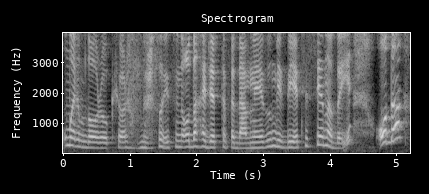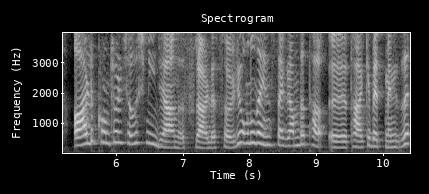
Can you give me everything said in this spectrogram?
Umarım doğru okuyorumdur soy ismini. O da Hacettepe'den mezun bir diyetisyen adayı. O da ağırlık kontrolü çalışmayacağını ısrarla söylüyor. Onu da Instagram'da ta- e, takip etmenizi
